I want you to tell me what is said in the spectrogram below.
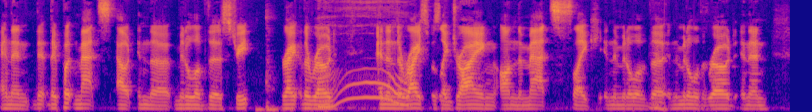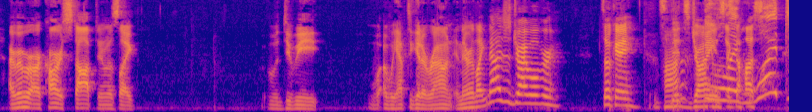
and then they, they put mats out in the middle of the street right the road and then the Oh. rice was like drying on the mats like in the middle of the in the middle of the road and then i remember our car stopped and was like well, do we we have to get around and they were like no just drive over it's okay it's, Huh? it's drying it's like, like, the husk what?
